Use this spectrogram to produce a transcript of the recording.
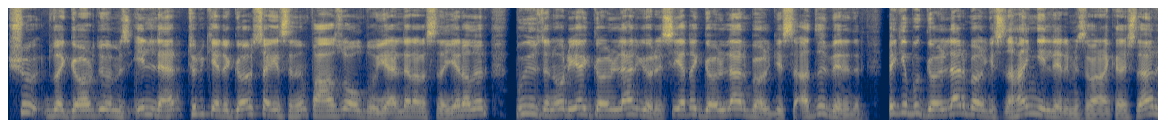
Şurada gördüğümüz iller Türkiye'de göl sayısının fazla olduğu yerler arasında yer alır. Bu yüzden oraya göller yöresi ya da göller bölgesi adı verilir. Peki bu göller bölgesinde hangi illerimiz var arkadaşlar?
